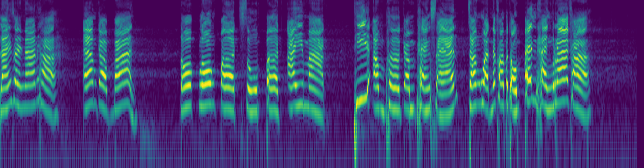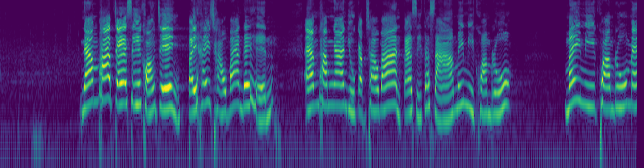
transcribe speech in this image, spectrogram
หลังจากนั้นค่ะ แอมกลับบ้าน ตกลงเปิดศูนย์เปิดไอมาดที่อำเภอกำแพงแสน จังหวัดนครปฐมเป็นแห่งแรกค่ะนำภาพ JC ของจริงไปให้ชาวบ้านได้เห็น แอมทำงานอยู่กับชาวบ้าน ตาสีตาสาไม่มีความรู้ ไม่มีความรู้แม้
